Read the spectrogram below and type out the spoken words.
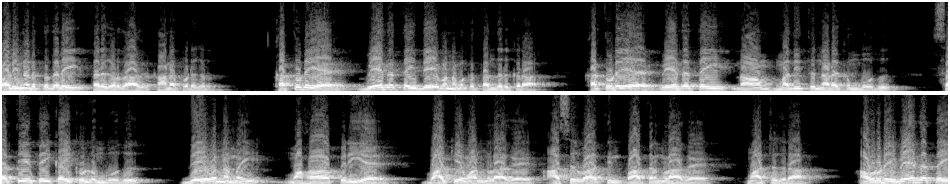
வழிநடத்துதலை தருகிறதாக காணப்படுகிறது. கத்துடைய வேதத்தை தேவன் நமக்கு தந்திருக்கிறார். கர்த்துடைய வேதத்தை நாம் மதித்து நடக்கும்போது சத்தியத்தை கை கொள்ளும்போது தேவன் நம்மை மகா பெரிய பாக்கியவான்களாக ஆசிர்வாதத்தின் பாத்திரங்களாக மாற்றுகிறார். அவருடைய வேதத்தை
